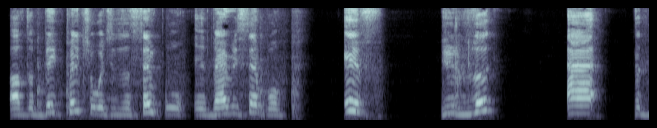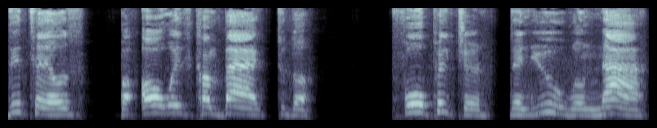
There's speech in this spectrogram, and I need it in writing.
of the big picture, which is a simple, is very simple. If you look at the details, but always come back to the full picture, then you will not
